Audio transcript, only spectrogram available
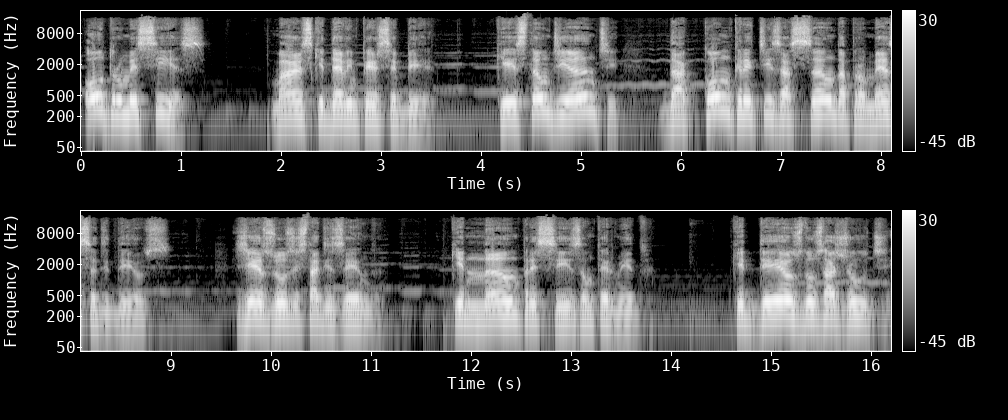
outro Messias, mas que devem perceber que estão diante da concretização da promessa de Deus. Jesus está dizendo que não precisam ter medo. Que Deus nos ajude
